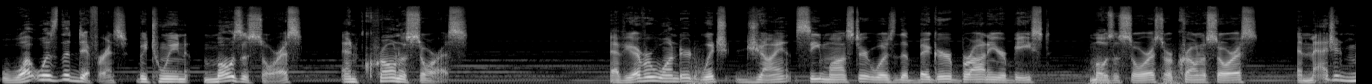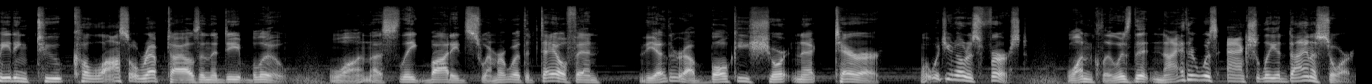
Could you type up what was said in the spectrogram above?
what was the difference between Mosasaurus and Kronosaurus? Have you ever wondered which giant sea monster was the bigger, brawnier beast, Mosasaurus or Kronosaurus? Imagine meeting two colossal reptiles in the deep blue. One, a sleek bodied swimmer with a tail fin, the other, a bulky, short necked terror. What would you notice first? One clue is that neither was actually a dinosaur.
